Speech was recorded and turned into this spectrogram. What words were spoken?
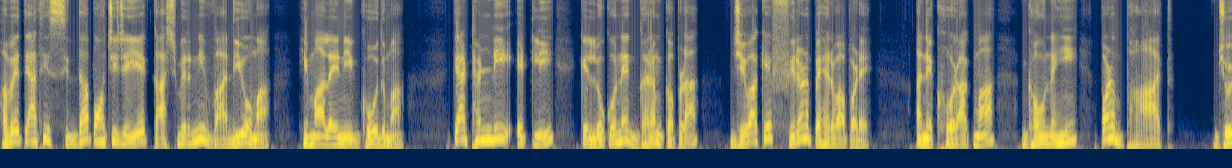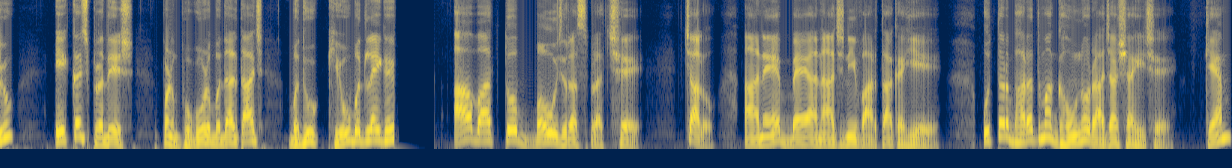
હવે ત્યાંથી સીધા પહોંચી જઈએ કાશ્મીરની વાદીઓમાં હિમાલયની ગોદમાં. ત્યાં ઠંડી એટલી કે લોકોને ગરમ કપડાં જેવા કે ફિરણ પહેરવા પડે અને ખોરાકમાં ઘઉં નહીં, પણ ભાત. જોયું? એક જ પ્રદેશ, પણ ભૂગોળ બદલતા જ બધું કેવું બદલાઈ ગયું? આ વાત તો બહુ જ રસપ્રદ છે. ચાલો, આને બે અનાજની વાર્તા કહીએ. ઉત્તર ભારતમાં ઘઉંનો રાજાશાહી છે. કેમ?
